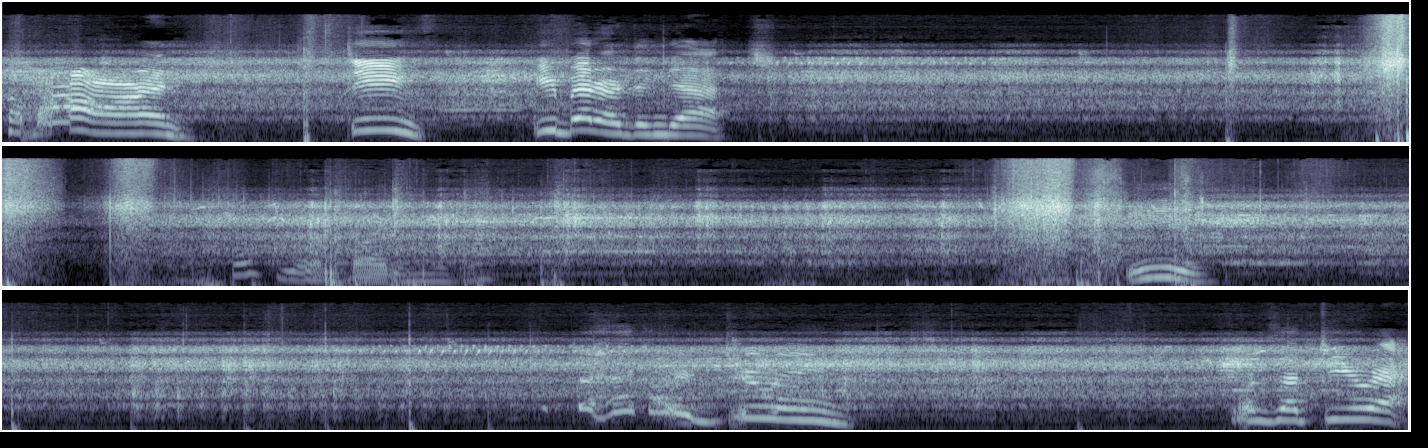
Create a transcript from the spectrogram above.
Come on. Steve, be better than that. Steve. What the heck are you doing? What's that T-Rex?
